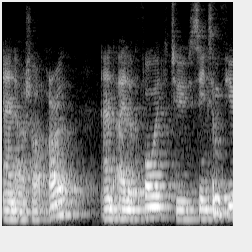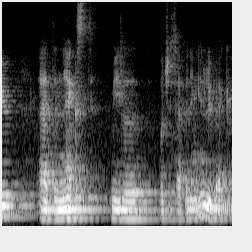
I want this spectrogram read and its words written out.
and our short oral, and I look forward to seeing some of you at the next meeting which is happening in Lübeck.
